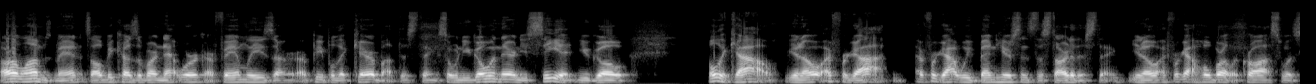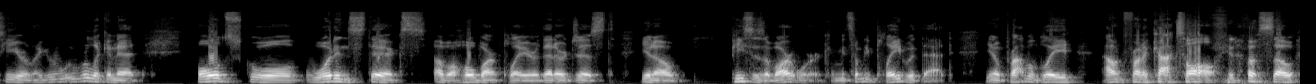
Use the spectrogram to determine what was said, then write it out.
our alums, man. It's all because of our network, our families, our, our people that care about this thing. So when you go in there and you see it, and you go, "Holy cow!" You know, I forgot. I forgot we've been here since the start of this thing. You know, I forgot Hobart Lacrosse was here. Like we're looking at old school wooden sticks of a Hobart player that are just, you know pieces of artwork. I mean, somebody played with that, you know, probably out in front of Cox Hall, you know. So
